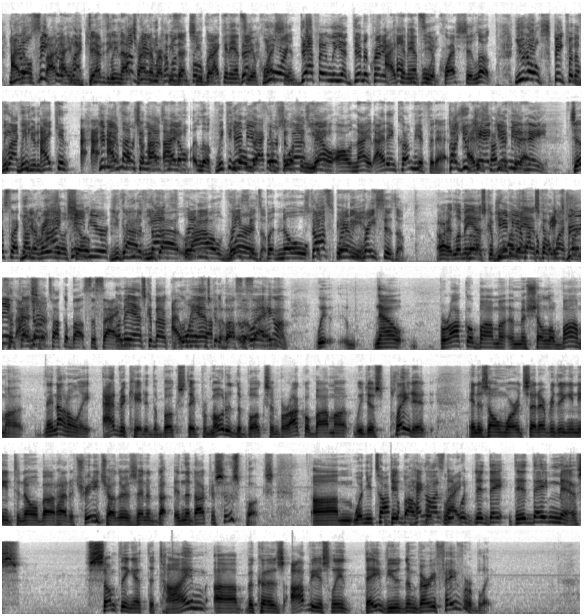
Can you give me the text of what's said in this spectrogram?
I don't don't- speak for the I- I'm black definitely not How trying to you come on the represent you, but I can answer That- your You are question. definitely a Democratic I can answer point. your question. Look, You don't speak for the we, black we- community. I can. I, Give me I'm a not first try- and last I, I don't look. We can Give go back and first and forth and yell all night. I didn't come here for that. 'Cause you I didn't can't come give me a name. Just like You on the know, I radio show, you for you got to you stop got spreading loud words, racism. but no Stop spreading racism. All right, let me Look, ask a, let me me a- ask a about question, experience, I Professor. want to talk about society. Let me ask about. I let want me to ask talk about uh, wait, society. hang on. We, now, Barack Obama and Michelle Obama, they not only advocated the books, they promoted the books, and Barack Obama, we just played it. In his own words, said everything you need to know about how to treat each other is in, a, in the Dr. Seuss books. Um, When you talk did, about hang books on, like did, did they did they miss something at the time? Uh, because obviously they viewed them very favorably.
